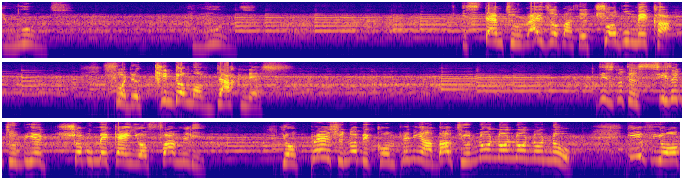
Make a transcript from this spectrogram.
You won't. You won't. It's time to rise up as a troublemaker for the kingdom of darkness. This is not a season to be a troublemaker in your family. Your parents should not be complaining about you. No, no, no, no, no. If your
